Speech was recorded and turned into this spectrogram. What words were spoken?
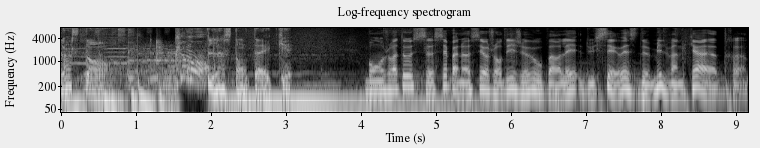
L'instant. L'instant tech. Bonjour à tous, c'est Panos et aujourd'hui je vais vous parler du CES 2024.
